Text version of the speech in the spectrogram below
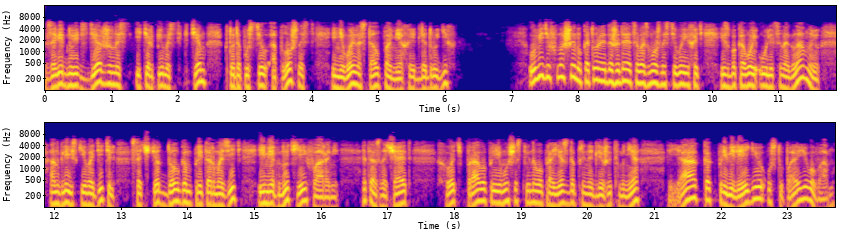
завидную сдержанность и терпимость к тем, кто допустил оплошность и невольно стал помехой для других. Увидев машину, которая дожидается возможности выехать из боковой улицы на главную, английский водитель сочтет долгом притормозить и мигнуть ей фарами. Это означает, хоть право преимущественного проезда принадлежит мне, я, как привилегию, уступаю его вам.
